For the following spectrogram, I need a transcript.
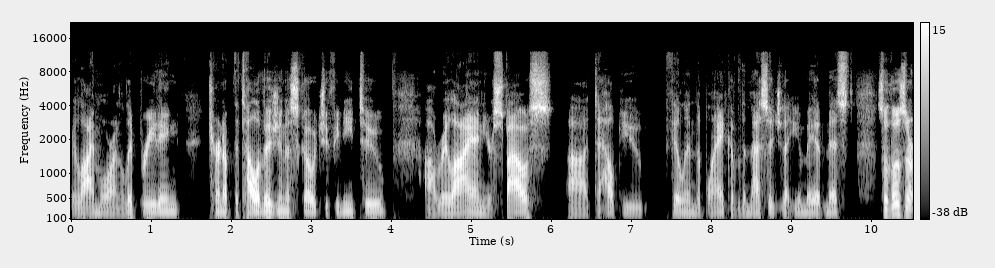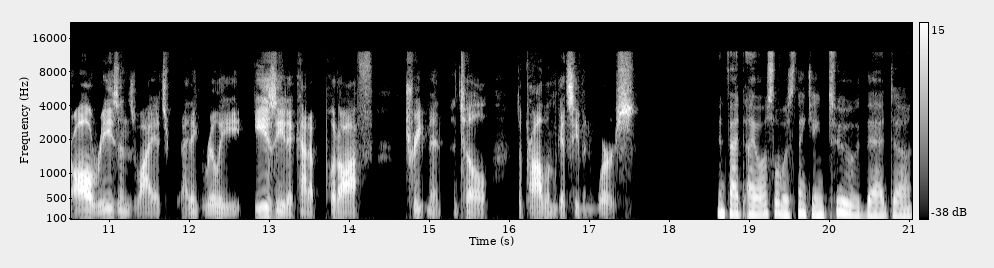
rely more on lip reading, turn up the television a scotch if you need to, uh, rely on your spouse uh, to help you fill in the blank of the message that you may have missed. So those are all reasons why it's I think really easy to kind of put off treatment until the problem gets even worse. In fact, I also was thinking too that uh,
